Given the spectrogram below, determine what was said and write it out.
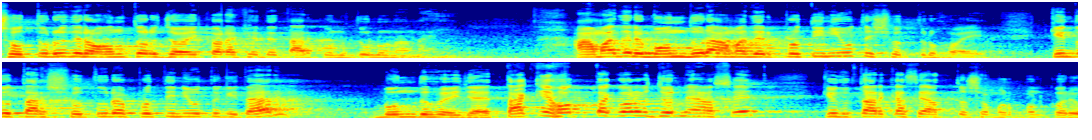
শত্রুদের অন্তর জয় করার ক্ষেত্রে তার কোনো তুলনা নাই। আমাদের বন্ধুরা আমাদের প্রতিনিয়ত শত্রু হয়, কিন্তু তার শত্রুরা প্রতিনিয়ত কি তার বন্ধু হয়ে যায়। তাকে হত্যা করার জন্য আসে, কিন্তু তার কাছে আত্মসমর্পণ করে।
